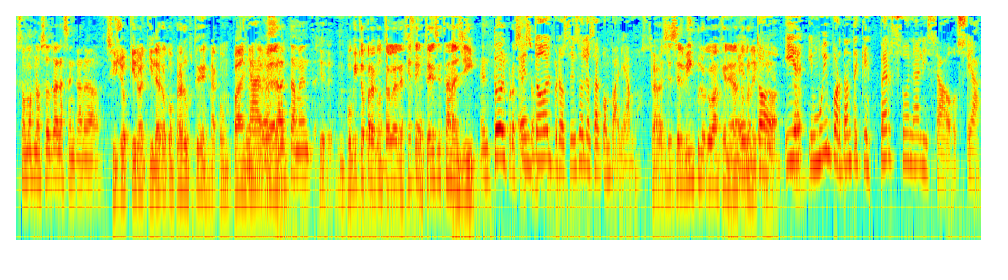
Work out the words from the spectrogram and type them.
somos nosotras las encargadas. Si yo quiero alquilar o comprar, ustedes me acompañan Claro, a ver. exactamente. Un poquito para contarle a la gente Sí. que ustedes están allí. En todo el proceso. En todo el proceso los acompañamos. Claro, ese es el vínculo que van generando con en el todo. cliente. Y, y muy importante que es personalizado, o sea,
